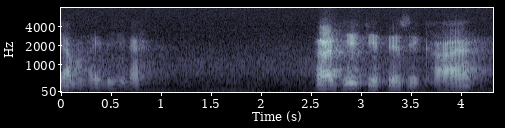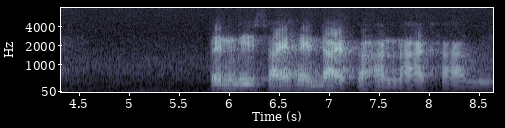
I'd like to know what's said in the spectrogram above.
จำให้ดีนะ อาทิจิตสิกขา เป็นวิสัยให้ได้พระอนาคามี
